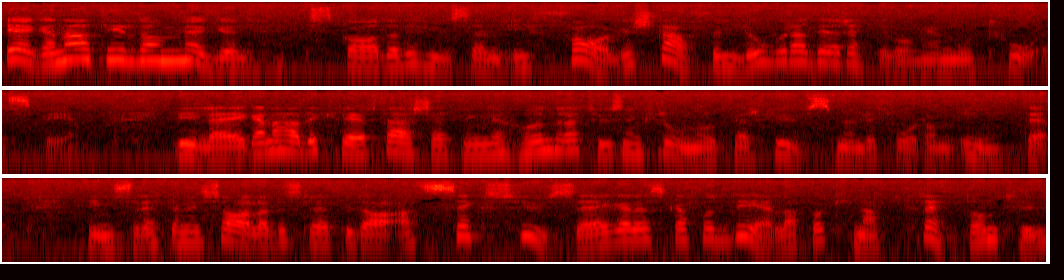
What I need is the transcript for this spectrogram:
Ägarna till de mögelskadade husen i Fagersta förlorade rättegången mot HSB. Villaägarna hade krävt ersättning med 100 000 kronor per hus men det får de inte. Tingsrätten i Sala beslöt idag att sex husägare ska få dela på knappt 13 000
